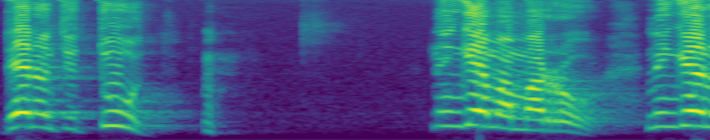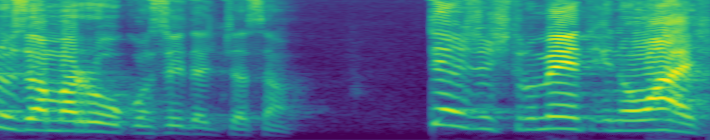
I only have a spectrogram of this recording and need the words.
Deram-te tudo. Ninguém me amarrou. Ninguém nos amarrou o Conselho de Administração. Tens instrumento e não age.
